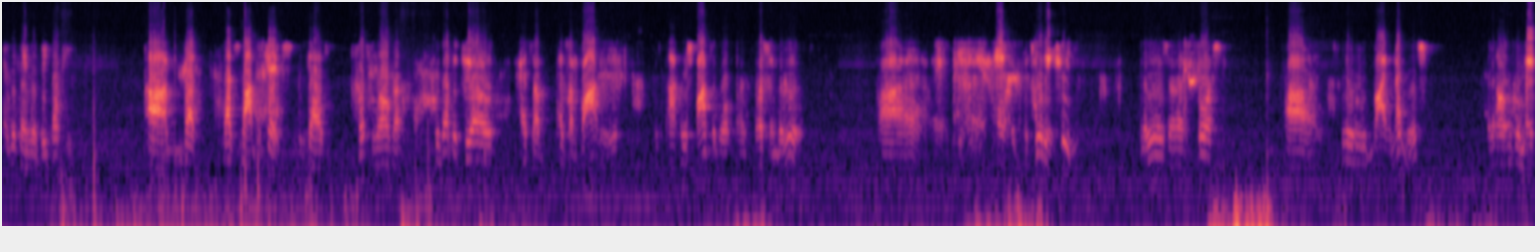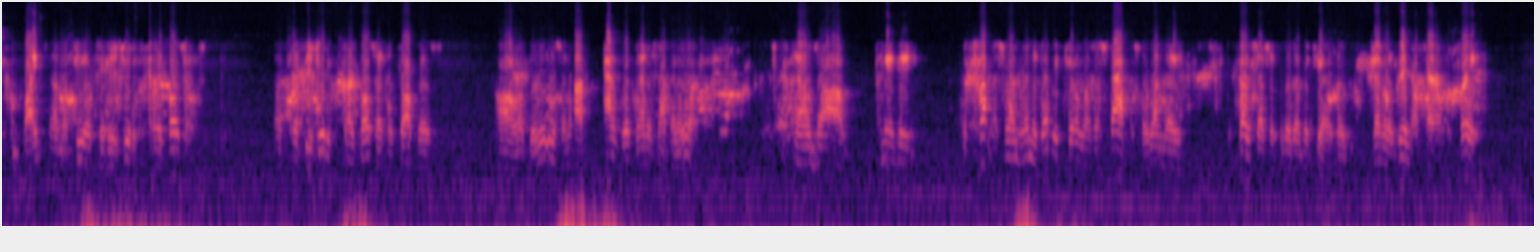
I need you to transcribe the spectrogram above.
everything would be ducky. Uh, but that's not the case because, first of all, the, the WTO as a as a body is not responsible for enforcing the rules. Uh, it's really a treaty. The rules are enforced uh, through by the members, you know, who make complaints and appeal to the adjudicatory process. But if the adjudicatory process itself is uh, if the rules are not adequate, then it's not going to work. And uh, I mean, the, the premise when, when the WTO was established, or when the, the predecessor to the WTO, the General Agreement on and Trade,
